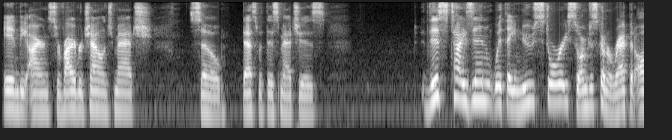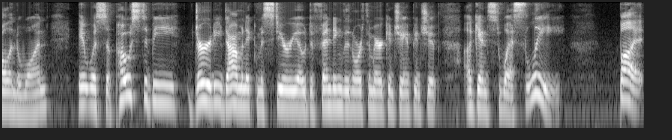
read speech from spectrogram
in the Iron Survivor Challenge match. So that's what this match is. This ties in with a news story, so I'm just going to wrap it all into one. It was supposed to be Dirty Dominik Mysterio defending the North American Championship against Wes Lee, but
